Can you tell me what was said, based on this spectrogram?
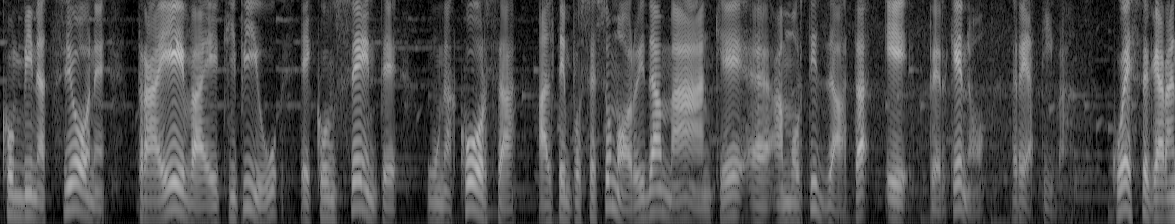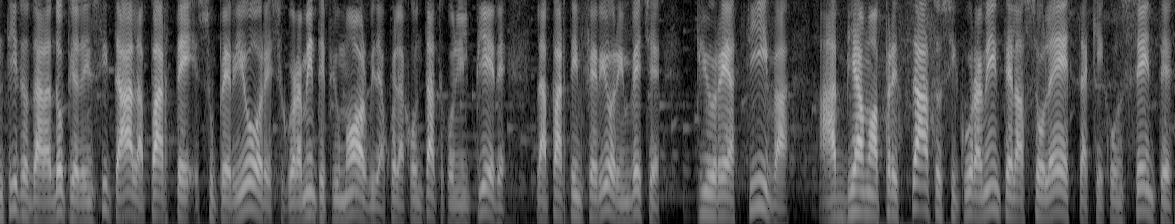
combinazione tra EVA e TPU e consente una corsa al tempo stesso morbida ma anche eh, ammortizzata e, perché no, reattiva. Questo è garantito dalla doppia densità, la parte superiore sicuramente più morbida, quella a contatto con il piede, la parte inferiore invece più reattiva. Abbiamo apprezzato sicuramente la soletta che consente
